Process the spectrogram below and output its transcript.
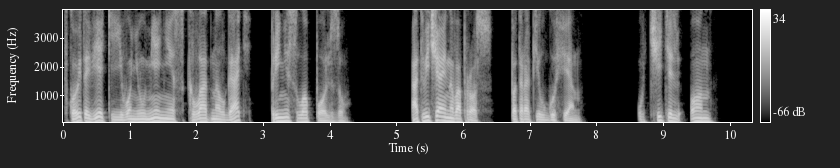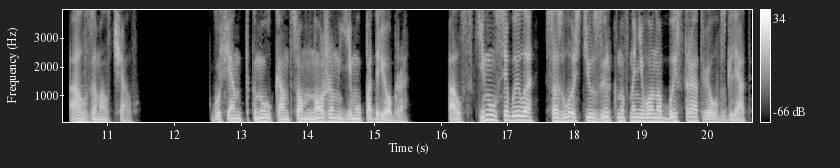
В кои-то веки его неумение складно лгать принесло пользу. «Отвечай на вопрос», — поторопил Гуфен. «Учитель он...» Ал замолчал. Гуфен ткнул концом ножен ему под ребра. Ал вскинулся было, со злостью зыркнув на него, но быстро отвел взгляд.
